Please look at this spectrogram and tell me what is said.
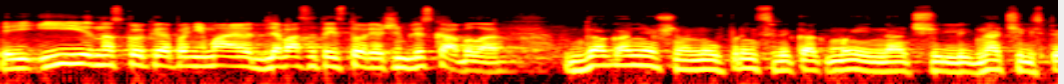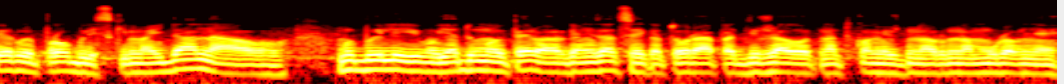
И, и, насколько я понимаю, для вас эта история очень близка была. Да, конечно. Ну, в принципе, как мы начали, начались первые проблески Майдана, мы были, я думаю, первой организацией, которая поддержала вот на таком международном уровне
